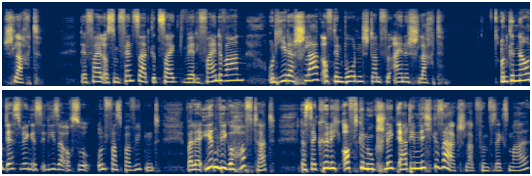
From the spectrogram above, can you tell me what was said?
Schlacht. Der Pfeil aus dem Fenster hat gezeigt, wer die Feinde waren. Und jeder Schlag auf den Boden stand für eine Schlacht. Und genau deswegen ist Elisa auch so unfassbar wütend, weil er irgendwie gehofft hat, dass der König oft genug schlägt. Er hat ihm nicht gesagt, schlag fünf, sechs Mal,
